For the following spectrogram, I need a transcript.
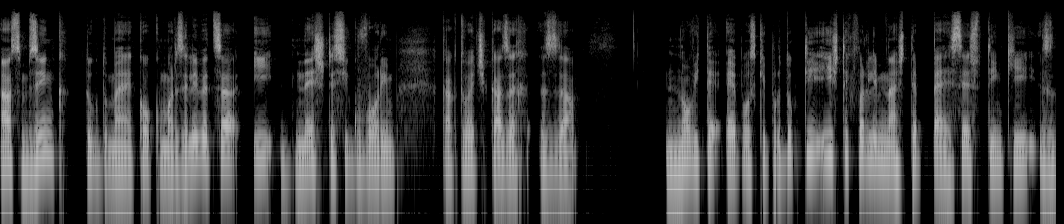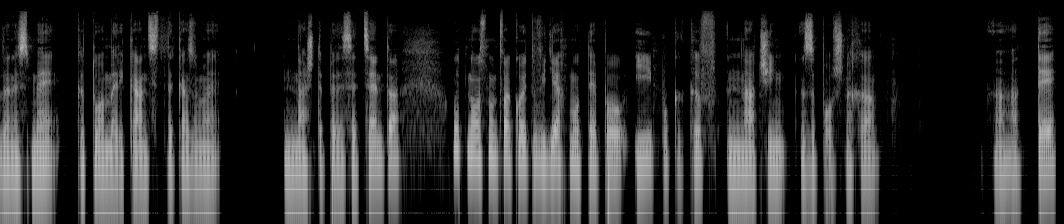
Аз съм Зинк, тук до мен е Колко Мързеливеца и днес ще си говорим, както вече казах, за новите Apple продукти и ще хвърлим нашите 50 стотинки, за да не сме като американците, да казваме нашите 50 цента относно това, което видяхме от Apple и по какъв начин започнаха а, те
